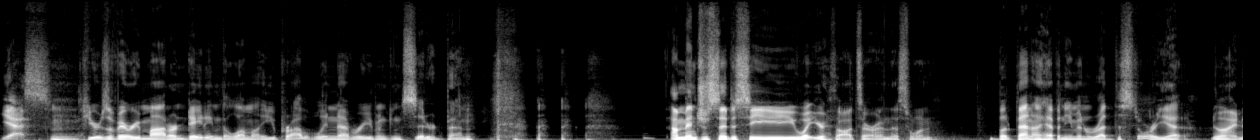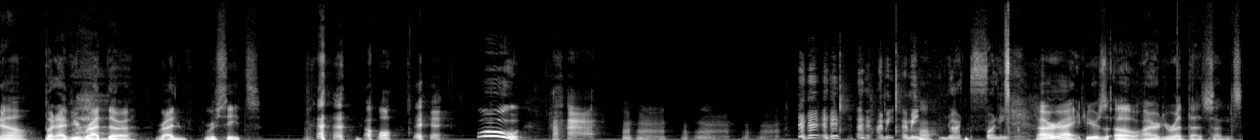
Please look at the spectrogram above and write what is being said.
Yes. Mm, Here's a very modern dating dilemma you probably never even considered, Ben. I'm interested to see what your thoughts are on this one. But Ben, I haven't even read the story yet. No, I know. But have you read the red receipts? oh. Woo! I mean, I mean, not funny. All right. Here's oh, I already read that sentence.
